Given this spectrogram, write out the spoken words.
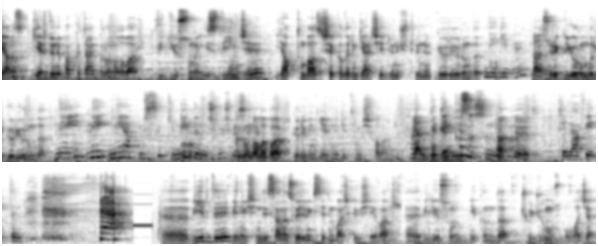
Yalnız geri dönüp hakikaten granola bar videosunu izleyince yaptığım bazı şakaların gerçeğe dönüştüğünü görüyorum da. ne gibi? Ben sürekli yorumları görüyorum da. Ne ne ne yapmışsın ki? Ne Gron- dönüşmüş mesela? Granola bar görevini yerine getirmiş falan gibi. Ha, bebek iz- konusunda Ha, mı? Evet. Telafi ettim. Ee, bir de benim şimdi sana söylemek istediğim başka bir şey var. Ee, biliyorsun yakında çocuğumuz olacak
